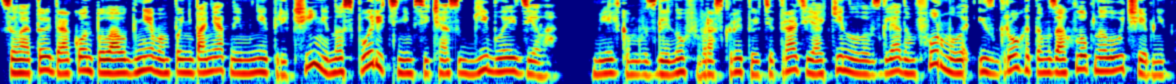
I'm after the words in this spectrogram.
Золотой дракон пылал гневом по непонятной мне причине, но спорить с ним сейчас гиблое дело. Мельком взглянув в раскрытую тетрадь, я окинула взглядом формулы и с грохотом захлопнула учебник.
